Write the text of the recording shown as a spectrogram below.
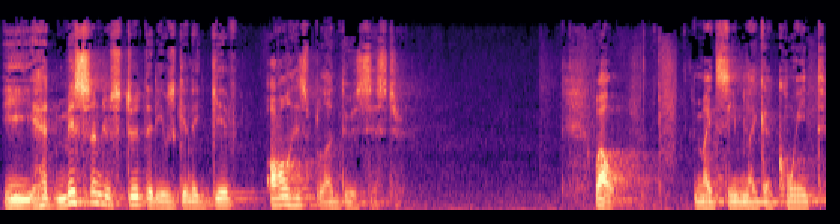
He had misunderstood that he was going to give all his blood to his sister. Well, it might seem like a quaint,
